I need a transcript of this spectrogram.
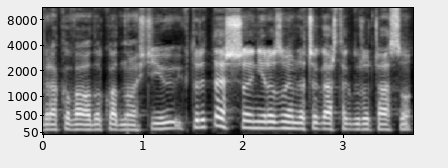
brakowało dokładności i który też nie rozumiem, dlaczego aż tak dużo czasu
